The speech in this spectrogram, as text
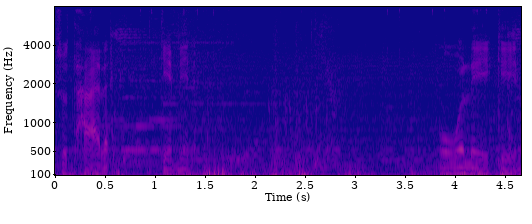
มสุดท้ายแล้ว เกมนี้แหละโอเวอร์เลย์เกม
